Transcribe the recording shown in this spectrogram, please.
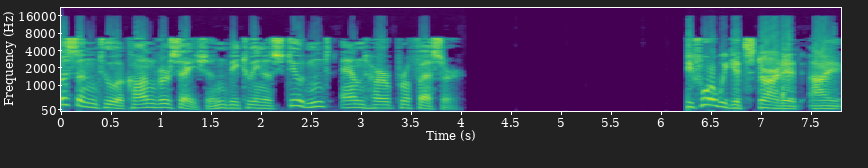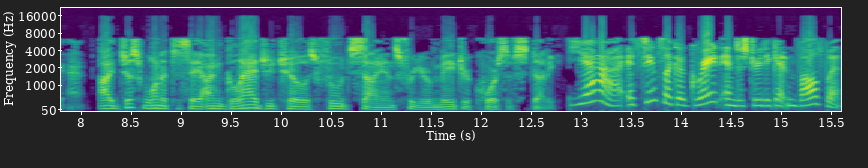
Listen to a conversation between a student and her professor. Before we get started, I I just wanted to say I'm glad you chose food science for your major course of study. Yeah, it seems like a great industry to get involved with.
